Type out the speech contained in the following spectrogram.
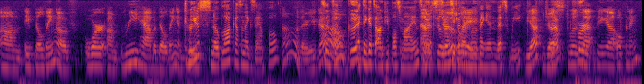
um, a building of or um, rehab a building and can you use snowblock as an example? Oh there you go. Since oh good. I think it's on people's minds Absolutely. people are moving in this week. Yep just yep. was for, at the uh, opening.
